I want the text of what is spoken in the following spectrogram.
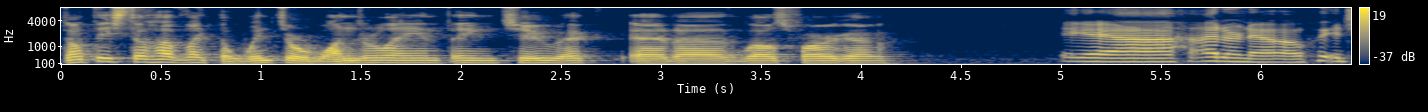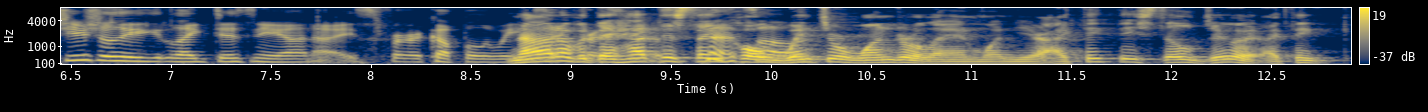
don't they still have like the Winter Wonderland thing too at, at uh, Wells Fargo? Yeah, I don't know. It's usually like Disney on Ice for a couple of weeks. No, no, but Christmas. they had this thing That's called all. Winter Wonderland one year. I think they still do it. I think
